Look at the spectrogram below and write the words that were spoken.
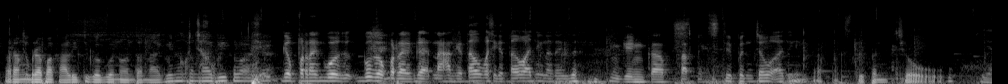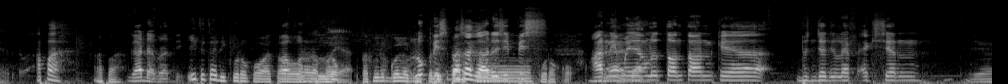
Orang Itu- berapa kali juga gue nonton lagi nonton Kocak. lagi kalau ada. Gak pernah gua gua gak pernah gak nahan ketawa pasti ketawa anjing nonton itu. Geng kapak. Stephen Chow anjing. Stephen Chow. Iya. apa apa gak ada berarti itu tadi Kuroko atau Oh, Kuroko, Blok. ya. tapi gue lebih Lu, Pis, prefer masa nggak ada sih, Pis? Kuroko anime ada. yang lu tonton kayak menjadi live action ya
